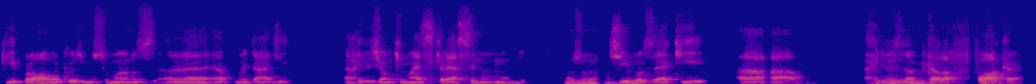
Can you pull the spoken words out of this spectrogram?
que provam que os muçulmanos é, é a comunidade, a religião que mais cresce no mundo. Um dos motivos é que a, a religião islâmica ela foca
